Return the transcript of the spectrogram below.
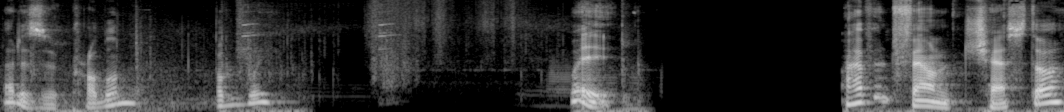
That is a problem, probably. Wait. I haven't found Chester?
